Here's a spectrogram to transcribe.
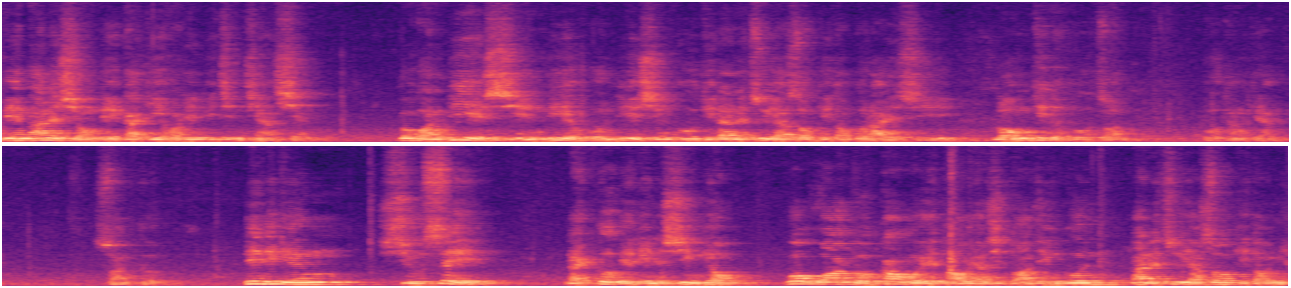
平安的上帝家己，互恁一真正善。佮愿你的神、你的魂、你的身躯，伫咱的主耶稣基督过来时，拢得到保全，无通欠。宣告，恁已经受洗来告别恁的信仰。我外国教会的头也是大真君，咱的主耶稣基督名，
